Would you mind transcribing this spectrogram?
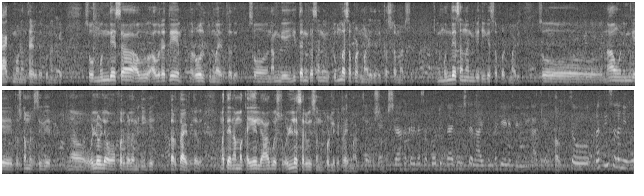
ಬ್ಯಾಕ್ ಬೋನ್ ಅಂತ ಹೇಳಬೇಕು ನನಗೆ. ಸೊ ಮುಂದೆ ಸಹ ಅವು ಅವರದ್ದೇ ರೋಲ್ ತುಂಬ ಇರ್ತದೆ. ಸೊ ನಮಗೆ ಈ ತನಕ ಸಹ ನೀವು ತುಂಬ ಸಪೋರ್ಟ್ ಮಾಡಿದ್ದೀರಿ ಕಸ್ಟಮರ್ಸ್ ಇನ್ನು ಮುಂದೆ ಸಹ ನನಗೆ ಹೀಗೆ ಸಪೋರ್ಟ್ ಮಾಡಿ. ಸೊ ನಾವು ನಿಮಗೆ ಕಸ್ಟಮರ್ಸಿಗೆ ಒಳ್ಳೊಳ್ಳೆ ಆಫರ್ಗಳನ್ನು ಹೀಗೆ ತರ್ತಾ ಇರ್ತೇವೆ. ಮತ್ತು ನಮ್ಮ ಕೈಯಲ್ಲಿ ಆಗುವಷ್ಟು ಒಳ್ಳೆ ಸರ್ವಿಸನ್ನು ಕೊಡಲಿಕ್ಕೆ ಟ್ರೈ ಮಾಡ್ತೇವೆ ಕಸ್ಟಮರ್ಸ್ ಗ್ರಾಹಕರಿಂದ ಸಪೋರ್ಟಿಂದಾಗಿ ಇಷ್ಟೆಲ್ಲ ಆಯಿತು ಅಂತ ಹೇಳಿದ್ದೇನೆ ಈಗಾಗಲೇ. ಹೌದು. ಸೊ ಪ್ರತಿ ಸಲ ನೀವು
